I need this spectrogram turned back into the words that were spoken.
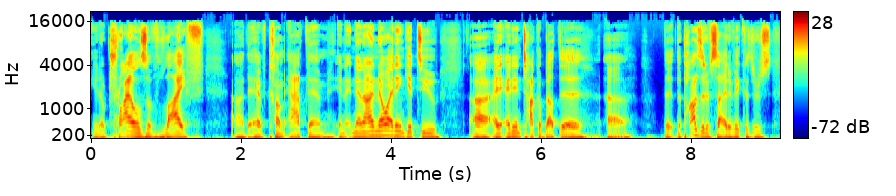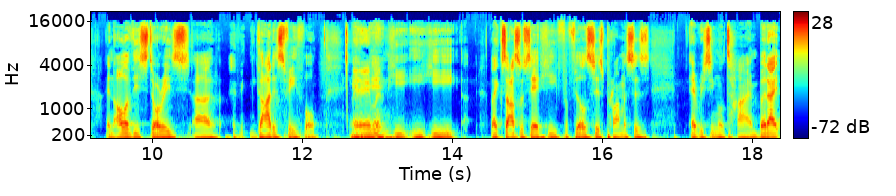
you know trials of life uh, that have come at them, and and I know I didn't get to uh, I, I, didn't talk about the uh, the, the positive side of it because there's in all of these stories, uh, God is faithful, and, and he, he, he like Saso said, he fulfills his promises every single time. But I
